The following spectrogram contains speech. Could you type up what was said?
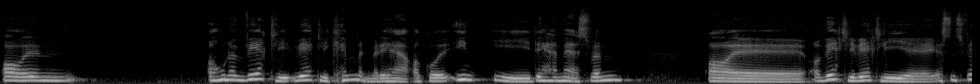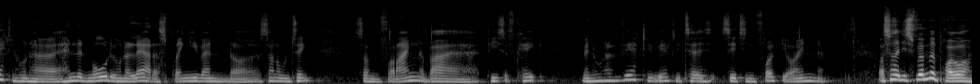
Og øh, og hun har virkelig, virkelig kæmpet med det her, og gået ind i det her med at svømme. Og, øh, og virkelig, virkelig, øh, jeg synes virkelig, hun har handlet mode. Hun har lært at springe i vandet og sådan nogle ting, som for drengene bare er piece of cake. Men hun har virkelig, virkelig taget, set sin frygt i øjnene. Og så havde de svømmeprøver,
